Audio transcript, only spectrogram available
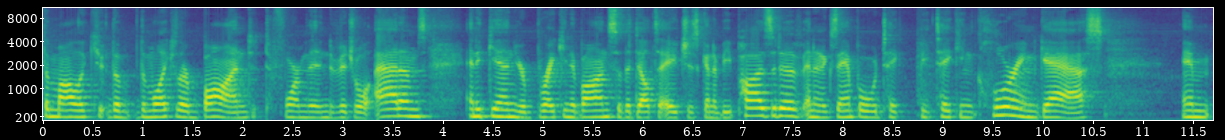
the molecule the, the molecular bond to form the individual atoms and again you're breaking a bond so the delta H is going to be positive. positive and an example would take be taking chlorine gas and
